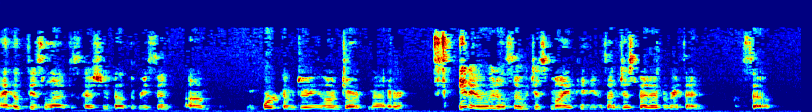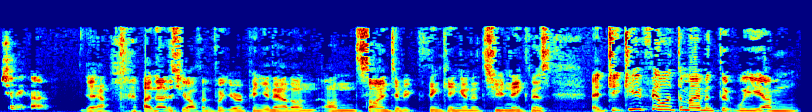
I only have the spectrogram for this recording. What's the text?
I hope there's a lot of discussion about the recent um, work I'm doing on dark matter you know, and also just my opinions on just about everything. So should be fun. Yeah, I notice you often put your opinion out on, on scientific thinking and its uniqueness. Uh, do, do, you feel at the moment that we, um,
